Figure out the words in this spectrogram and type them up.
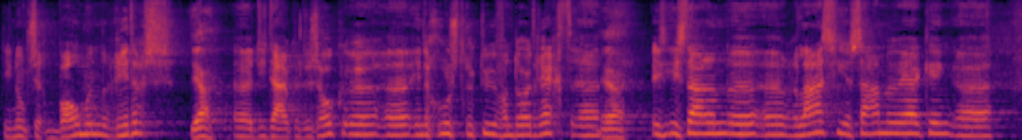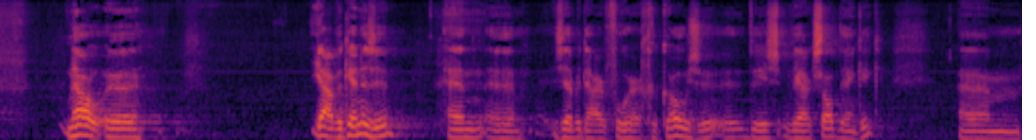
die noemt zich Bomenridders. Ja. die duiken dus ook in de groenstructuur van Dordrecht. ja. is, is daar een, een relatie, een samenwerking? Nou, ja, we kennen ze. En ze hebben daarvoor gekozen. er is werk zat, denk ik. Um,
